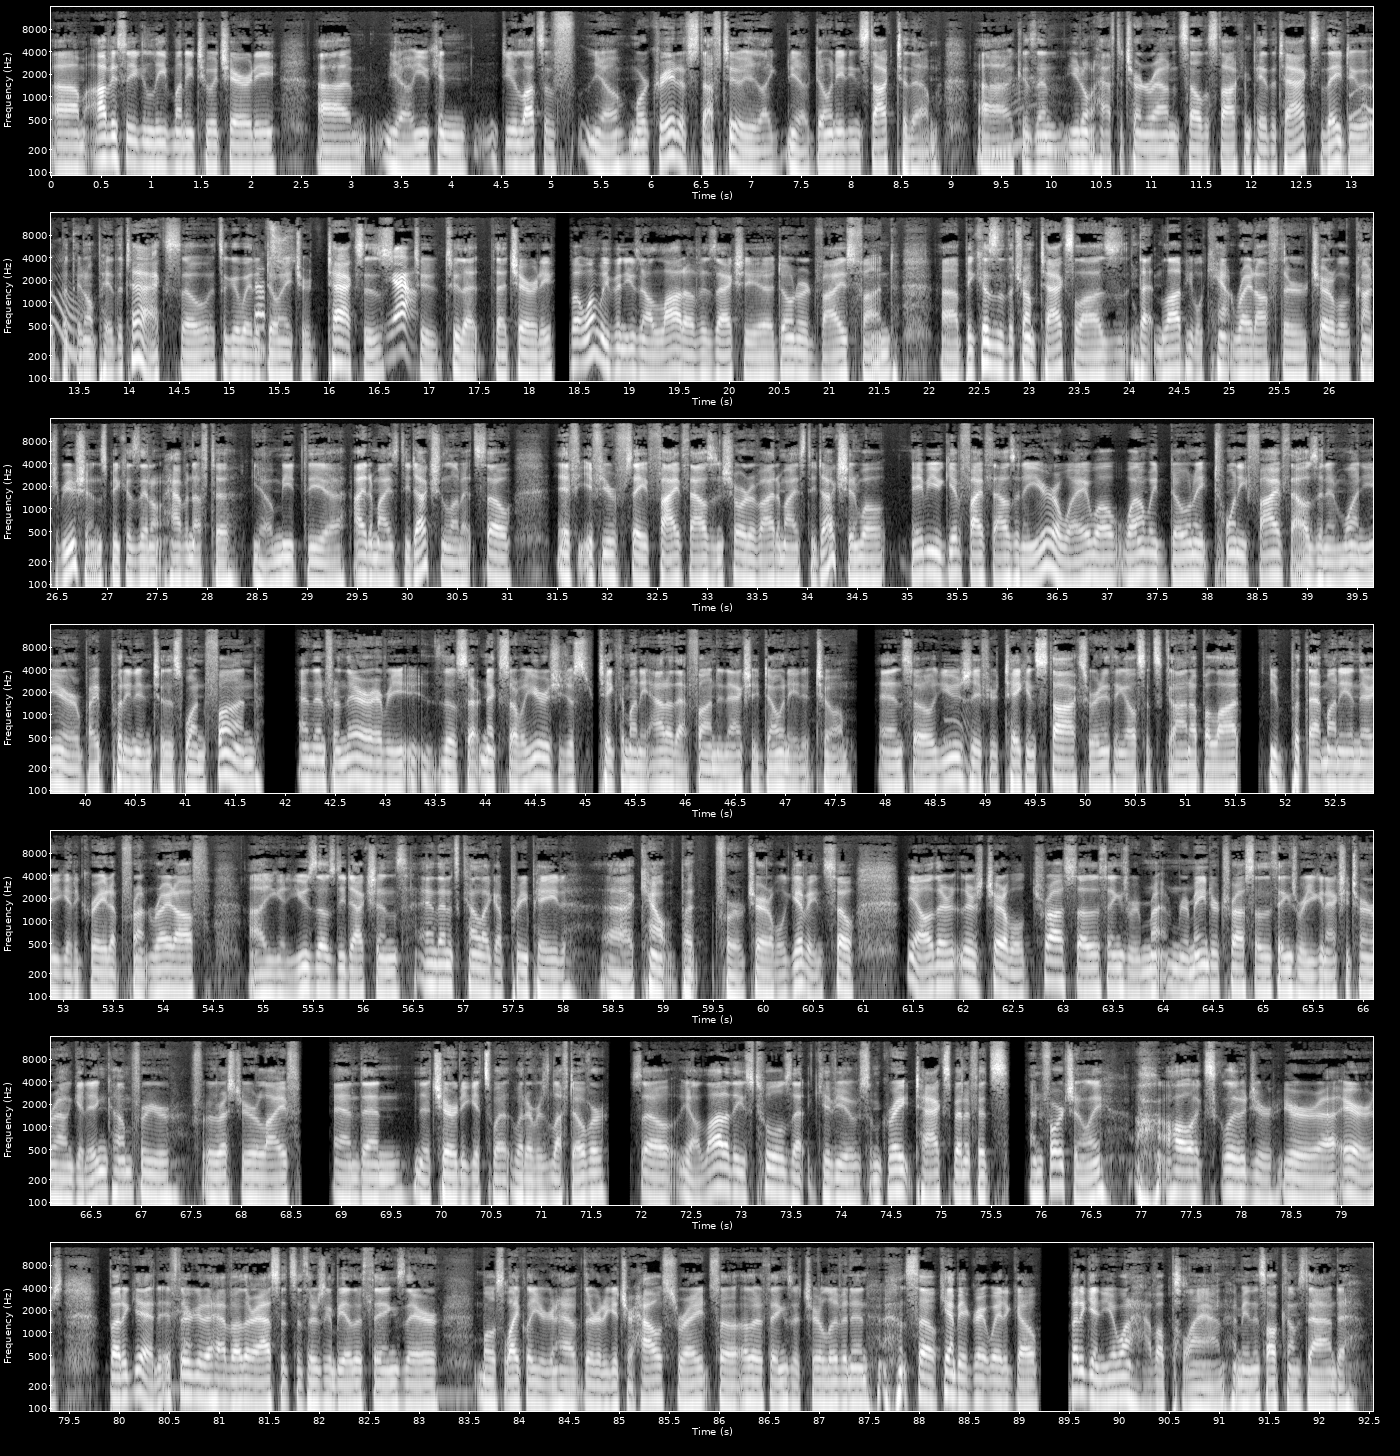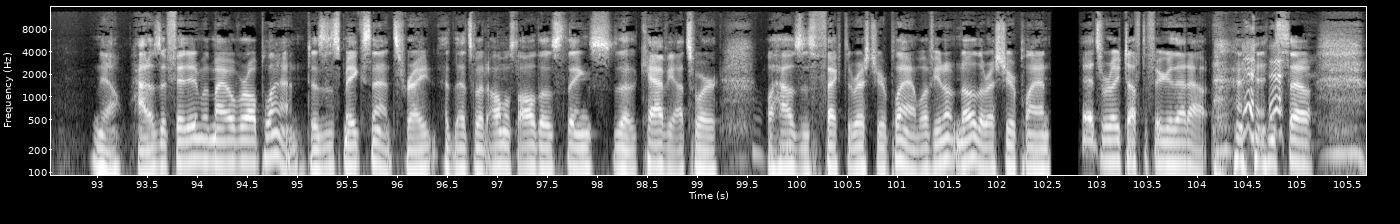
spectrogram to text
Um, obviously, you can leave money to a charity. Um, you know, you can do lots of you know more creative stuff too, You like you know donating stock to them, because uh, then you don't have to turn around and sell the stock and pay the tax. They do Ooh. it, but they don't pay the tax. So it's a good way that's, to donate your taxes yeah. to to that that charity. But one we've been using a lot of is actually a donor advised fund, uh, because of the Trump tax laws. That a lot of people can't write off their charitable contributions because they don't have enough to you know meet the uh, itemized deduction limit. So if if you're say five thousand short of itemized deduction, well maybe you give 5000 a year away. Well why don't we donate 25000 in one year by putting it into this one fund? And then from there every those next several years you just take the money out of that fund and actually donate it to them and so usually if you're taking stocks or anything else that's gone up a lot, you put that money in there, you get a great upfront write off. Uh, you get to use those deductions, and then it's kind of like a prepaid uh, account, but for charitable giving. So, you know, there, there's charitable trusts, other things, rem- remainder trusts, other things where you can actually turn around and get income for your for the rest of your life, and then the charity gets what, whatever's left over. So, you know, a lot of these tools that give you some great tax benefits unfortunately, all exclude your your uh, heirs. But again, if they're going to have other assets, if there's going to be other things there, most likely you're going to have they're going to get your house, right? So other things that you're living in. so can be a great way to go. But again, you want to have a plan. I mean, this all comes down to you know, how does it fit in with my overall plan? Does this make sense, right? That's what almost all those things, the caveats were, well, how does this affect the rest of your plan? Well, if you don't know the rest of your plan, it's really tough to figure that out. and so,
